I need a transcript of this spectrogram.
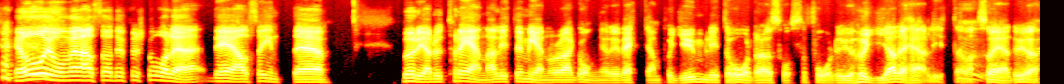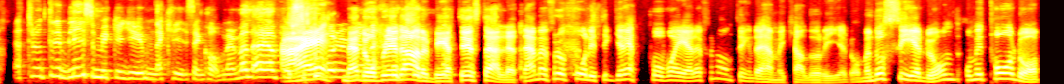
Jo, jo, men alltså du förstår det. Det är alltså inte. börjar du träna lite mer några gånger i veckan på gym lite hårdare så, så får du ju höja det här lite. Mm. Så är det ju. Jag tror inte det blir så mycket gym när krisen kommer. Men förstår Nej, men menar. då blir det arbete istället. Nej, men för att få lite grepp på vad är det för någonting det här med kalorier då. Men då ser du, om, om vi tar då,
